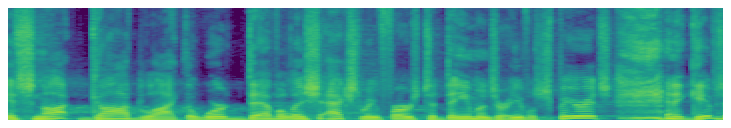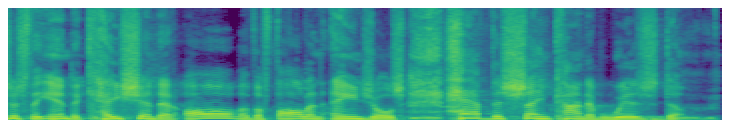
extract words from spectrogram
It's not godlike. The word devilish actually refers to demons or evil spirits, and it gives us the indication that all of the fallen angels have the same kind of wisdom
